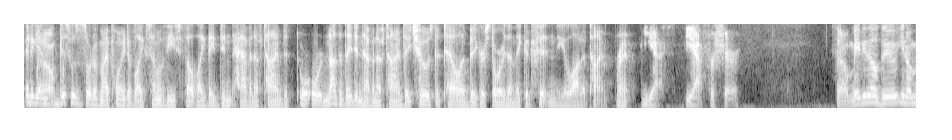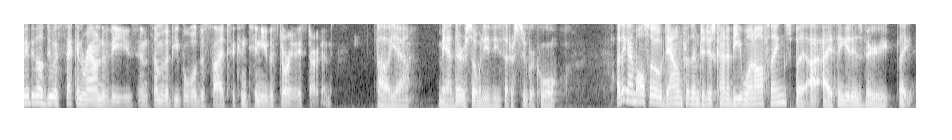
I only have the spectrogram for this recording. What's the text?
And again, So- this was sort of my point of like some of these felt like they didn't have enough time to, or, or not that they didn't have enough time, they chose to tell a bigger story than they could fit in the allotted time, right? Yes. Yeah, for sure. So maybe they'll do, you know, maybe they'll do a second round of these, and some of the people will decide to continue the story they started. Oh yeah, man, there are so many of these that are super cool. I think I'm also down for them to just kind of be one-off things, but I, I think it is very like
